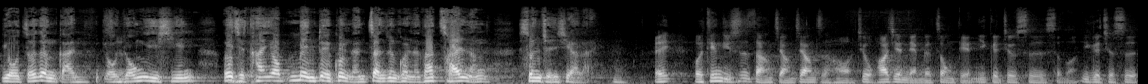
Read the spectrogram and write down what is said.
有责任感、有荣誉心，而且他要面对困难、战胜困难，他才能生存下来。嗯，哎，我听理事长讲这样子哈，就发现两个重点，一个就是什么？一个就是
